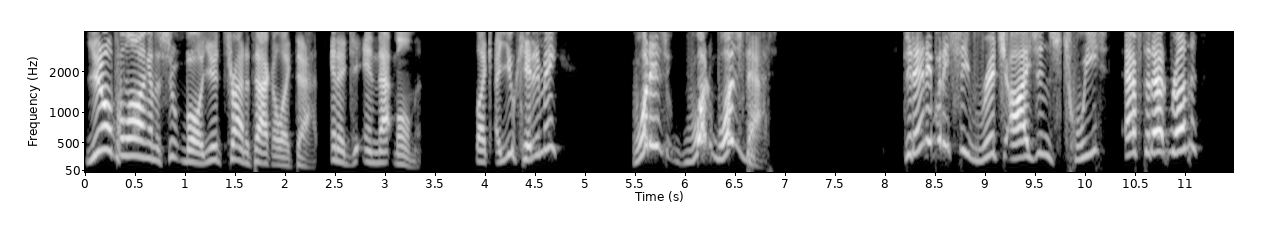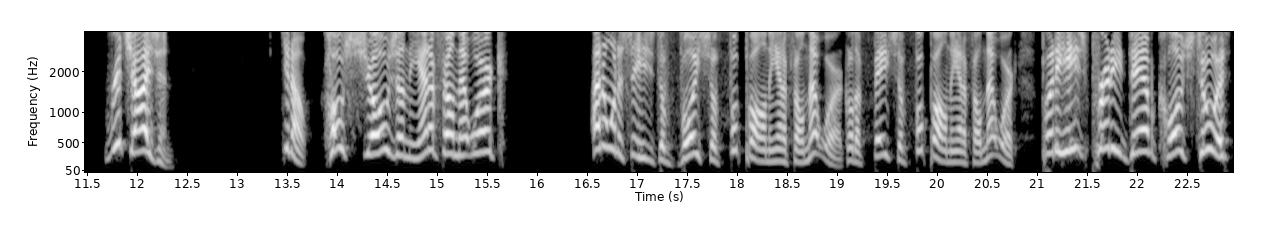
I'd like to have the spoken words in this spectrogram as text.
You don't belong in the Super Bowl. You're trying to tackle like that in a, in that moment. Like, are you kidding me? What is what was that? Did anybody see Rich Eisen's tweet after that run? Rich Eisen, you know, hosts shows on the NFL Network. I don't want to say he's the voice of football on the NFL Network or the face of football on the NFL Network, but he's pretty damn close to it.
